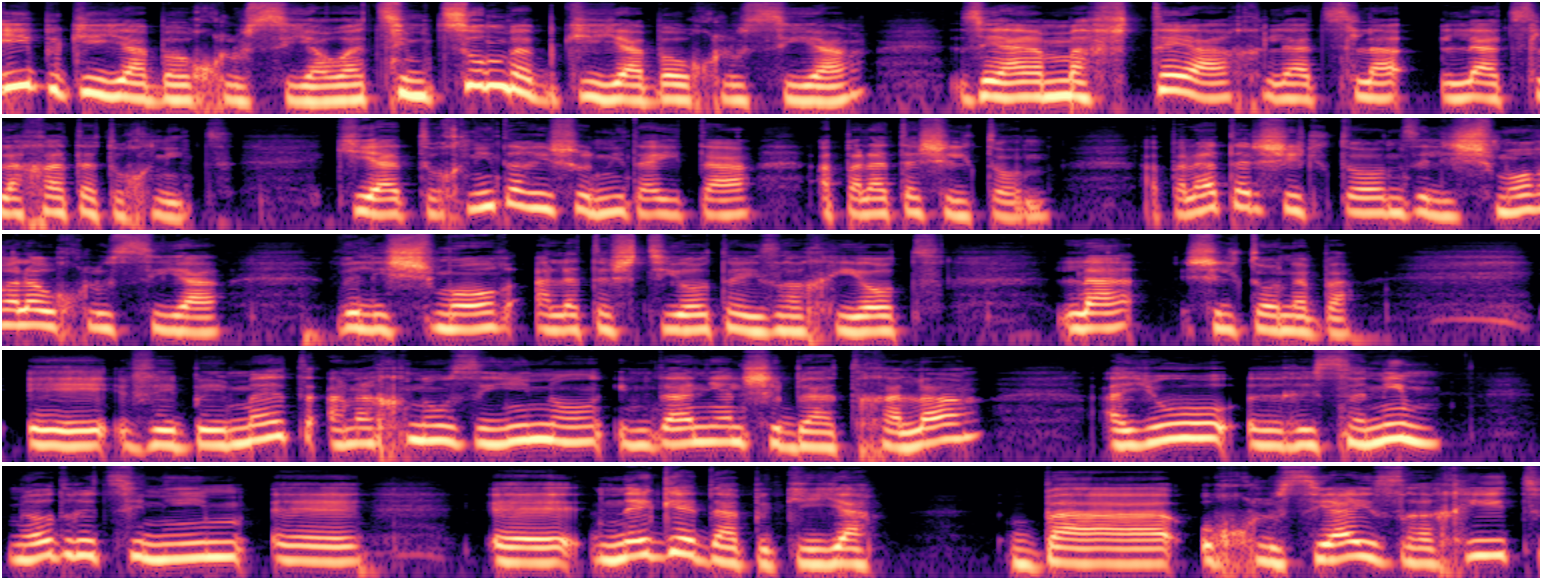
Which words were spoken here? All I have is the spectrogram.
האי פגיעה באוכלוסייה, או הצמצום בפגיעה באוכלוסייה, זה המפתח להצל... להצלחת התוכנית. כי התוכנית הראשונית הייתה הפלת השלטון. הפלת השלטון זה לשמור על האוכלוסייה ולשמור על התשתיות האזרחיות לשלטון הבא. אה, ובאמת אנחנו זיהינו עם דניאל שבהתחלה היו ריסנים מאוד רציניים אה, אה, נגד הפגיעה באוכלוסייה האזרחית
